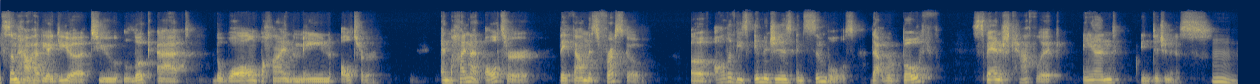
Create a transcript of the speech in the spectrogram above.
somehow had the idea to look at the wall behind the main altar. And behind that altar, they found this fresco of all of these images and symbols that were both Spanish Catholic and indigenous. Mm.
